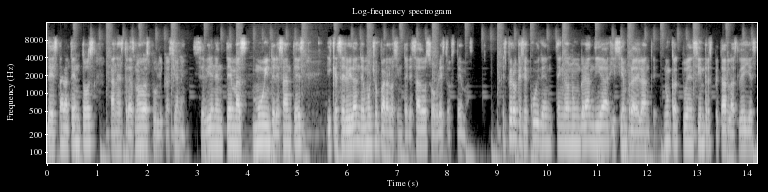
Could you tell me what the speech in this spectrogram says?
de estar atentos a nuestras nuevas publicaciones. Se vienen temas muy interesantes y que servirán de mucho para los interesados sobre estos temas. Espero que se cuiden, tengan un gran día y siempre adelante. Nunca actúen sin respetar las leyes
